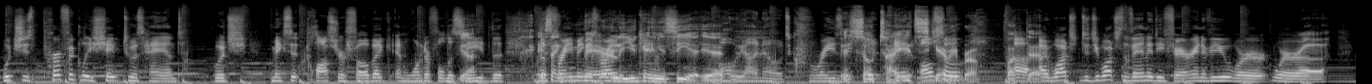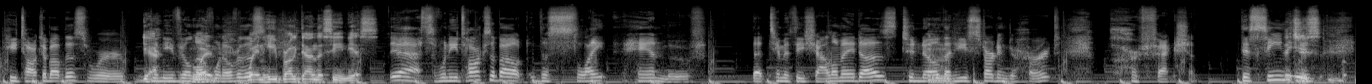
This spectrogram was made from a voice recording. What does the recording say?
which is perfectly shaped to his hand, which makes it claustrophobic and wonderful to see. Yeah. The the it's like framing is barely, right. you can't even see it. Yeah. Oh yeah, I know it's crazy. It's so tight, And it's scary, bro. Fuck uh, that. I watched. Did you watch the Vanity Fair interview where where uh, he talked about this? Where yeah. Denis Villeneuve when, went over this. when he broke down the scene. Yes. Yes, when he talks about the slight hand move that Timothée Chalamet does to know Mm-hmm. that he's starting to hurt, perfection. This scene It's is just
